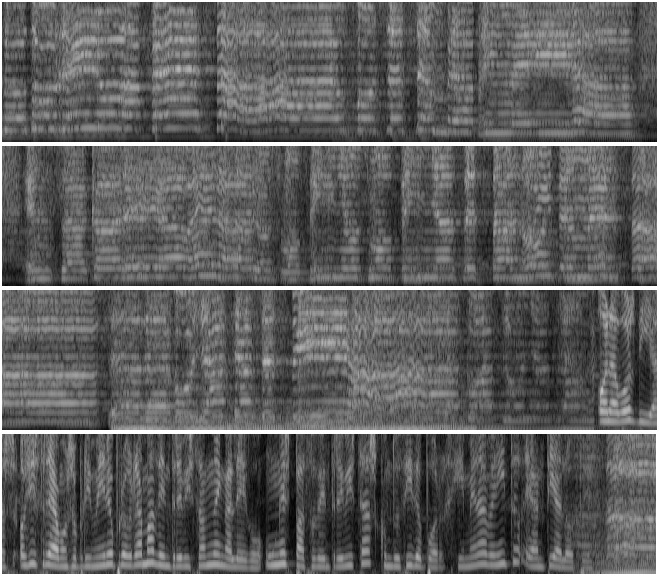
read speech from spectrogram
do torreiro da festa Eu fose sempre a primeira En sacarei a bailar os mociños, mociñas desta noite mesta Se debullase as espías Tuas uñas Ola, bos días. Hoxe estreamos o primeiro programa de Entrevistando en Galego, un espazo de entrevistas conducido por Jimena Benito e Antía López. Ah.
